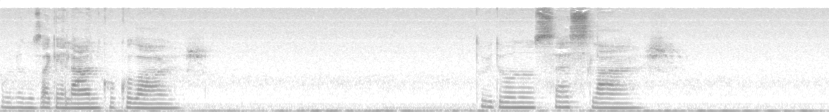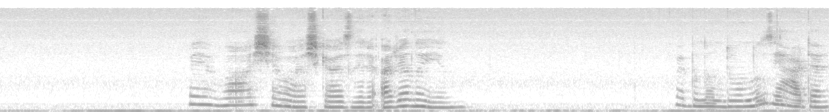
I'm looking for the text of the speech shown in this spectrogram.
Burnunuza gelen kokular, duyduğunuz sesler ve yavaş yavaş gözleri aralayın ve bulunduğumuz yerde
